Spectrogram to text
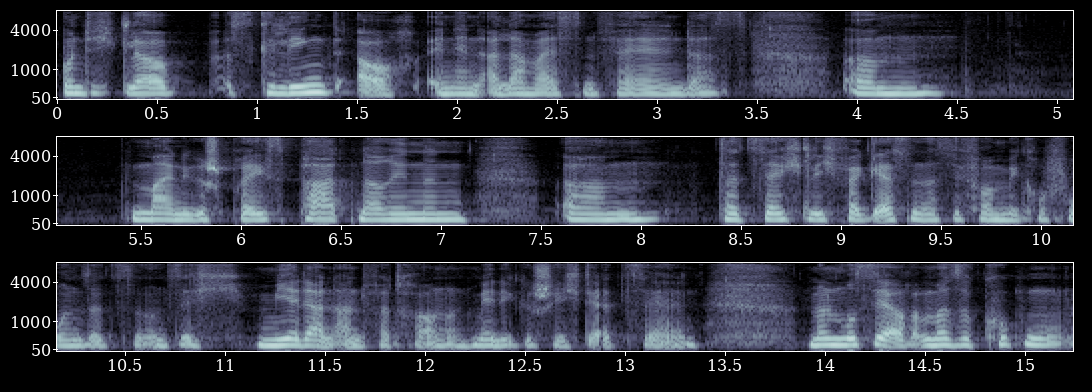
Und ich glaube, es gelingt auch in den allermeisten Fällen, dass ähm, meine Gesprächspartnerinnen ähm, tatsächlich vergessen, dass sie vor dem Mikrofon sitzen und sich mir dann anvertrauen und mir die Geschichte erzählen. Man muss ja auch immer so gucken,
